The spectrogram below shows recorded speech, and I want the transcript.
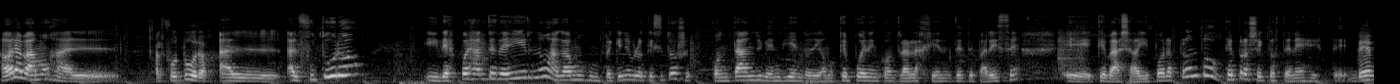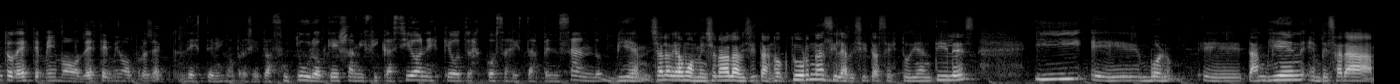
Ahora vamos al, Al futuro. al, al futuro y después, antes de irnos, hagamos un pequeño bloquecito contando y vendiendo, digamos, qué puede encontrar la gente, ¿te parece? Eh, que vaya ahí. Por pronto, ¿qué proyectos tenés este, Dentro de este mismo, de este mismo proyecto. de este mismo proyecto? A futuro, ¿qué ramificaciones, qué otras cosas estás pensando? Bien, ya lo habíamos mencionado las visitas nocturnas y las visitas estudiantiles. Y eh, bueno, eh, también empezar a,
